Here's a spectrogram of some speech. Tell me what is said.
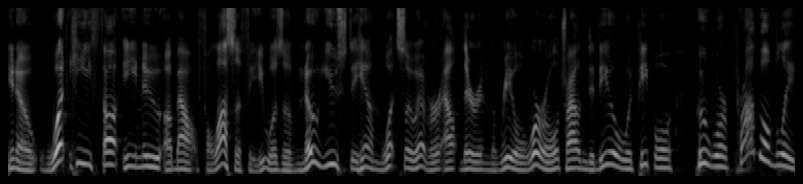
you know, what he thought he knew about philosophy was of no use to him whatsoever out there in the real world, trying to deal with people who were probably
